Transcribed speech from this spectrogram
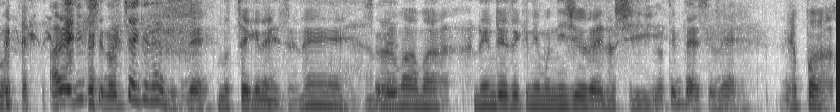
あれ力士乗っちゃいけないんですね。乗っちゃいけないですよね。うん、まあまあ年齢的にも20代だし。乗ってみたいですよね。やっぱ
